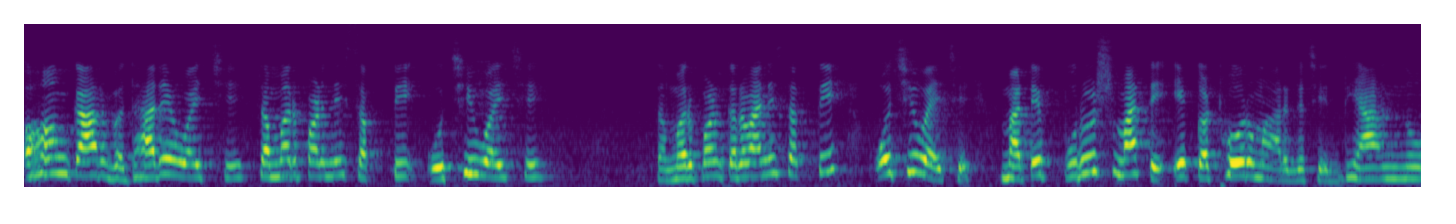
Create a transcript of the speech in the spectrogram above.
અહંકાર વધારે હોય છે, સમર્પણની શક્તિ ઓછી હોય છે સમર્પણ કરવાની શક્તિ ઓછી હોય છે. માટે પુરુષ માટે એ કઠોર માર્ગ છે, ધ્યાનનો,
